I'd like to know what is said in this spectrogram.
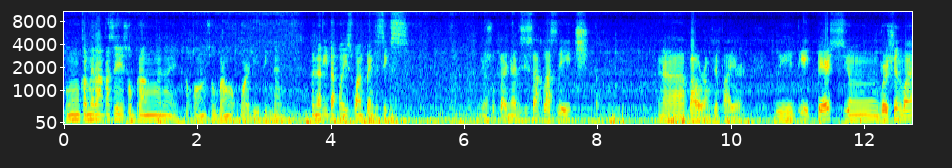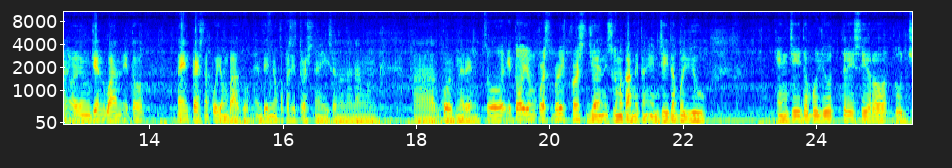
Kung kamera kasi sobrang ano eh, sobrang, sobrang awkward itignan. So nakita ko is 126 yung supply niya. This is a class H na power amplifier. With 8 pairs yung version 1 or yung gen 1 ito 9 pairs na po yung bago. And then yung capacitors niya is ano na ng ah, gold na rin. So ito yung first first gen is gumagamit ng NJW NJW302G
